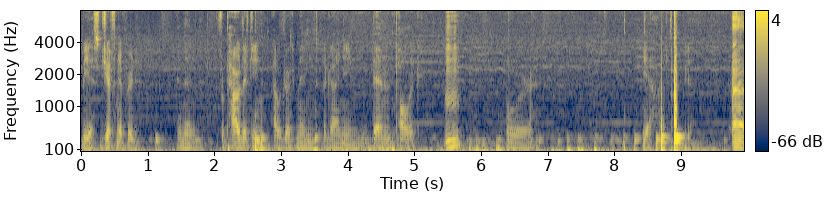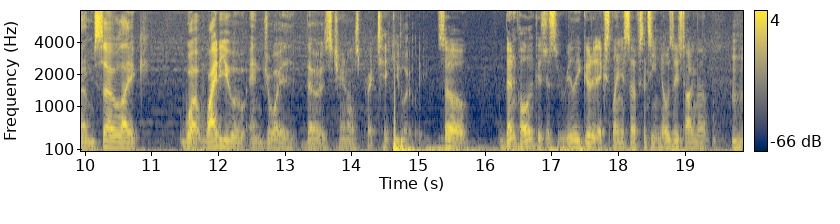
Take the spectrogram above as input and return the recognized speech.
But yes, Jeff Nippard. And then for powerlifting, I would recommend a guy named Ben Pollack hmm or yeah, that'd probably be it. Um, so like, what? Why do you enjoy those channels particularly? So Ben Pollack is just really good at explaining stuff since he knows what he's talking about. Mm-hmm.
